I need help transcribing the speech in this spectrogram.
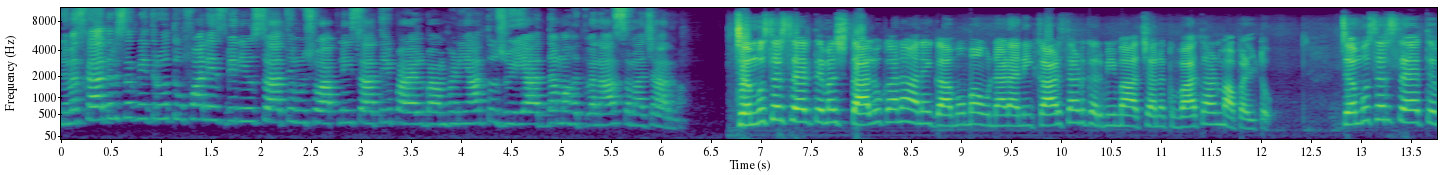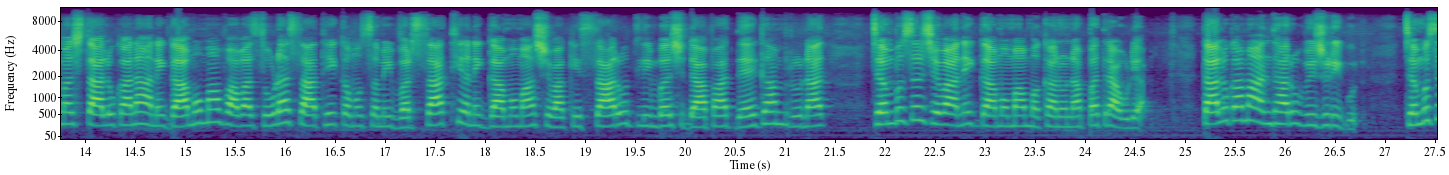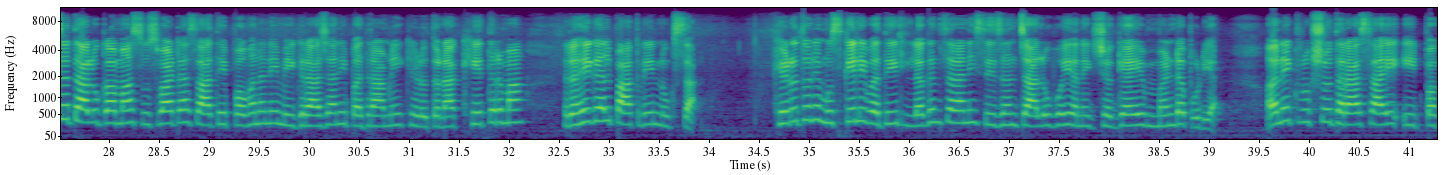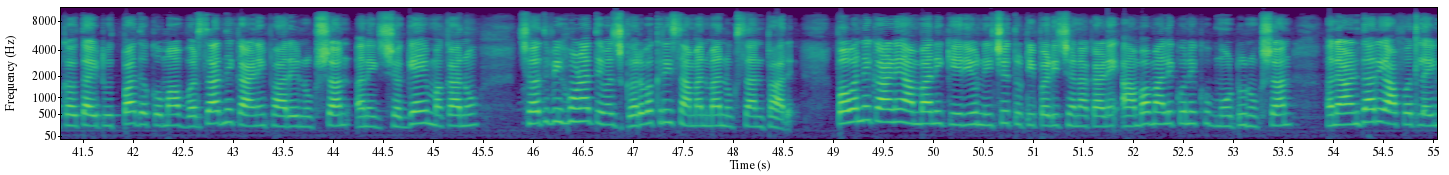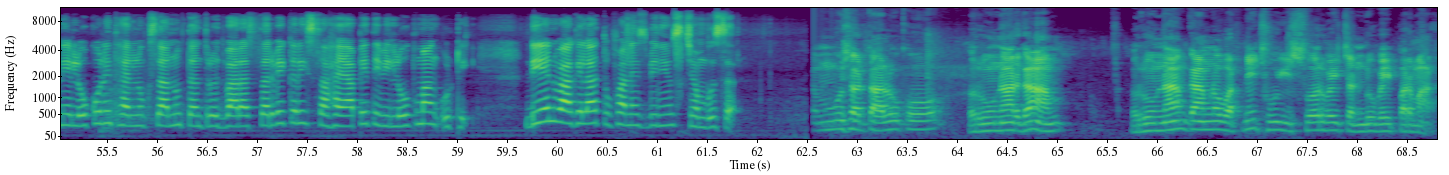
નમસ્કાર દર્શક મિત્રો, તુફાન એસબી ન્યૂઝ સાથે હું છું આપની સાથે પાયલ બાંભણિયા. તો જોઈએ આજના મહત્વના સમાચારમાં. જંબુસર શહેર તેમજ તાલુકાના અને ગામોમાં ઉનાળાની કાળઝાળ ગરમીમાં અચાનક વાતાવરણમાં પલટો. જંબુસર શહેર તેમજ તાલુકાના અને ગામોમાં વાવાઝોડા સાથે કમોસમી વરસાદથી અનેક ગામોમાં જેવા કે સારૂદ, લીંબજ, ડાભા, દહેગામ, રૂનાદ, જંબુસર જેવા અનેક ગામોમાં મકાનોના પતરા ઉડ્યા. તાલુકામાં અંધારું, વીજળી ગુલ. જંબુસર તાલુકામાં સુસવાટા સાથે પવન અને મેઘરાજાની પધરામણી ખેડૂતોના ખેતરમાં રહી ગયેલ પાકને નુકસાન. ખેડૂતોને મુશ્કેલી વધી લગનસરાની સિઝન ચાલુ હોય અનેક જગ્યાએ મંડપ ઉડ્યા. અનેક વૃક્ષો ધરાશાયી, ઈટ પકવતા ઈટ ઉત્પાદકોમાં વરસાદને કારણે ભારે નુકસાન, અનેક જગ્યાએ મકાનો, છત વિહોણા તેમજ ઘરવખરી સામાનમાં નુકસાન ભારે. પવનને કારણે આંબાની કેરીઓ નીચે તૂટી પડી, જેના કારણે આંબા માલિકોને ખૂબ મોટું નુકસાન અને અણધારી આફત લઈને લોકોને થયેલ નુકસાનનું તંત્ર દ્વારા સર્વે કરી સહાય આપે તેવી લોકમાંગ ઉઠી. DN Vaghela, Toofan SB news, Jambusar. Jambusar તાલુકો રૂનાર ગામ. રૂનામ ગામનો વતની છું ઈશ્વરભાઈ ચંદુભાઈ પરમાર.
